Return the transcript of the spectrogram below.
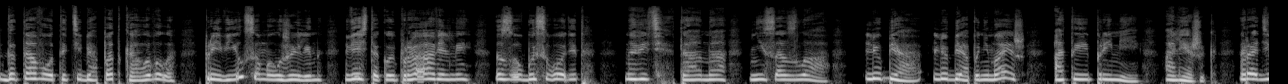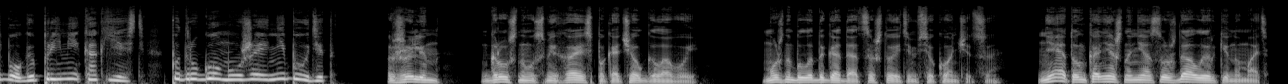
до того-то тебя подкалывала. Привился, мол, Жилин, весь такой правильный, зубы сводит. Но ведь это она не со зла, Любя, любя, понимаешь? А ты прими, Олежек, ради бога, прими как есть. По-другому уже не будет». Жилин, грустно усмехаясь, покачал головой. Можно было догадаться, что этим все кончится. Нет, он, конечно, не осуждал Иркину мать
